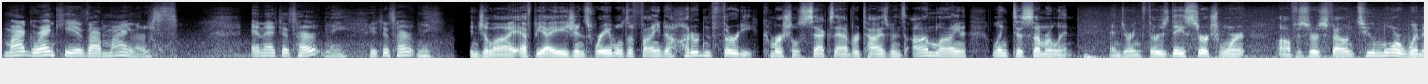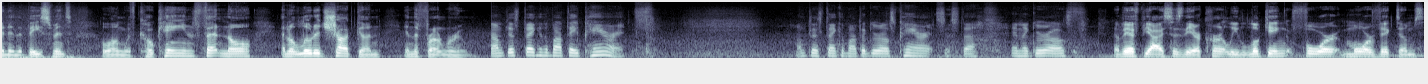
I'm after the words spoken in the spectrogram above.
my grandkids are minors and that just hurt me. It just hurt me. In July, FBI agents were able to find 130 commercial sex advertisements online linked to Summerlin. And during Thursday's search warrant, officers found two more women in the basement, along with cocaine, fentanyl, and a loaded shotgun in the front room. I'm just thinking about their parents. I'm just thinking about the girls' parents and stuff, and the girls now, the FBI says they are currently looking for more victims.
